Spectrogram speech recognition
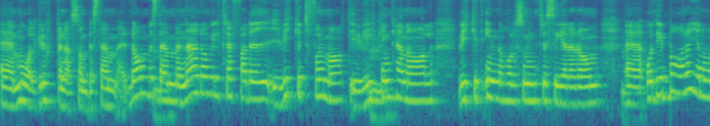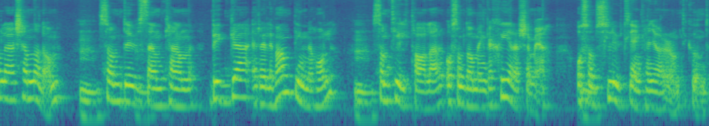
eh, målgrupperna som bestämmer. De bestämmer Mm. när de vill träffa dig, i vilket format, i vilken kanal, vilket innehåll som intresserar dem. Mm. Eh, och det är bara genom att lära känna dem som du sen kan bygga relevant innehåll Mm. som tilltalar och som de engagerar sig med och Mm. som slutligen kan göra dem till kund.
